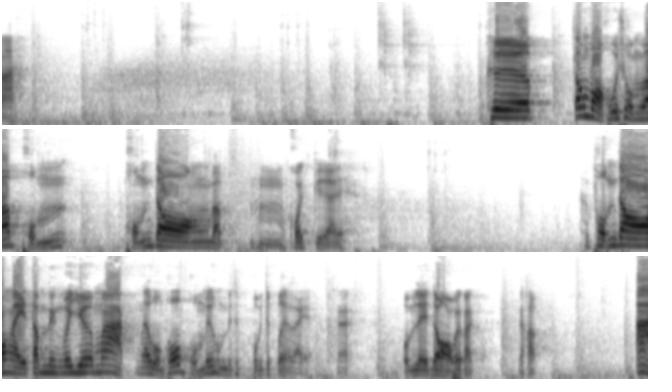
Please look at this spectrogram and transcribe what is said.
มา คือต้องบอกคุณผู้ชมว่าผมผมดองแบบหืมโคตรเกลือเลยคือผมดองไอ้ตำลึงไว้เยอะมากนะผมเพราะว่าผมไม่ผมจะผมจะเปิดอะไรนะผมเลยดองไว้ก่อนนะครับ อะ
